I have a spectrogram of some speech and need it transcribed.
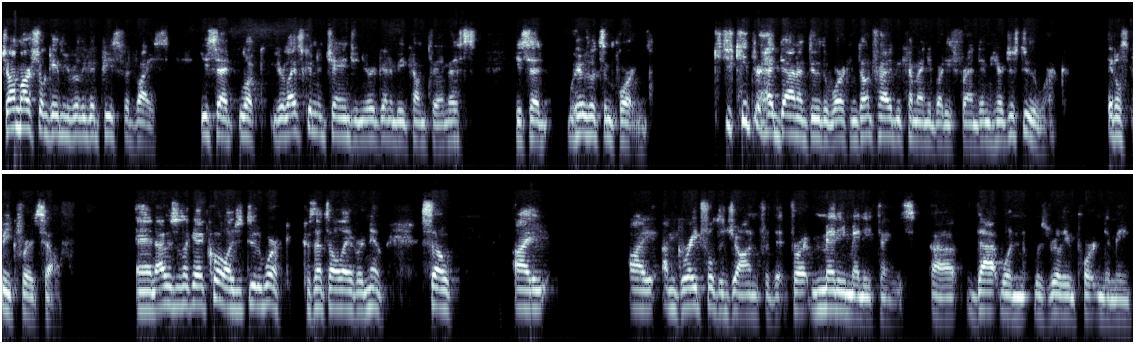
John Marshall gave me a really good piece of advice. He said, Look, your life's going to change and you're going to become famous. He said, well, Here's what's important just keep your head down and do the work and don't try to become anybody's friend in here. Just do the work, it'll speak for itself. And I was like, okay, cool. I'll just do the work because that's all I ever knew. So I, I, I'm grateful to John for that, for many, many things. Uh, that one was really important to me.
